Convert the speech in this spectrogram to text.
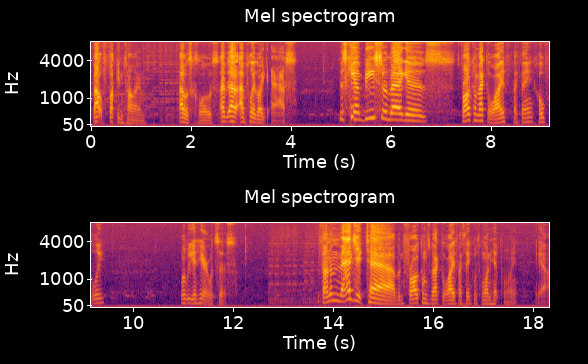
About fucking time. That was close. I, I, I played like ass. This can't be Sir Magus! Frog come back to life, I think, hopefully. What do we get here? What's this? We found a magic tab! And Frog comes back to life, I think, with one hit point. Yeah.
